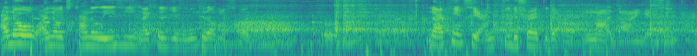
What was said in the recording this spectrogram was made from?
I know I know it's kind of lazy, and I could just looked it up myself. No, I can't see. I'm too distracted at not dying at the same time.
